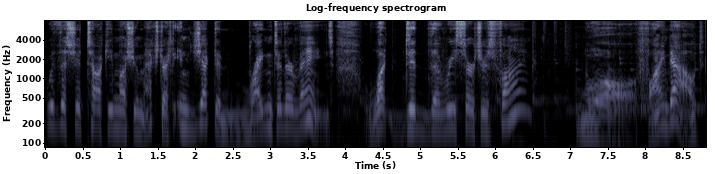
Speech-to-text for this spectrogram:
with the shiitake mushroom extract injected right into their veins. What did the researchers find? We'll find out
